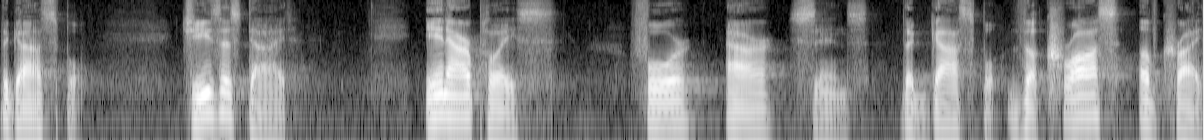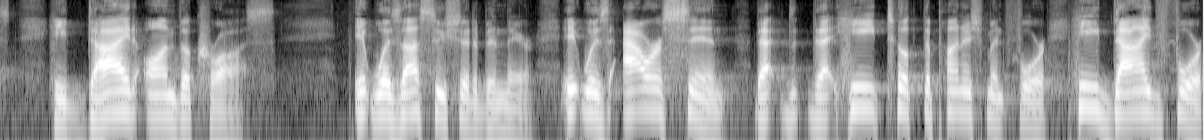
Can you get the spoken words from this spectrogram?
the gospel. Jesus died in our place for our sins. The gospel, the cross of Christ. He died on the cross. It was us who should have been there. It was our sin that, that he took the punishment for, he died for.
